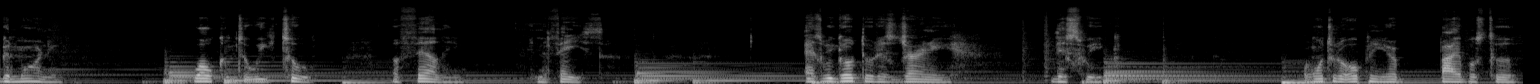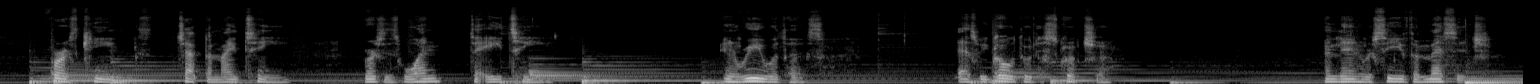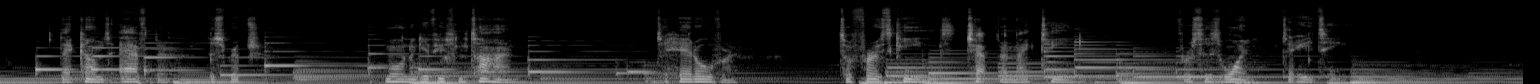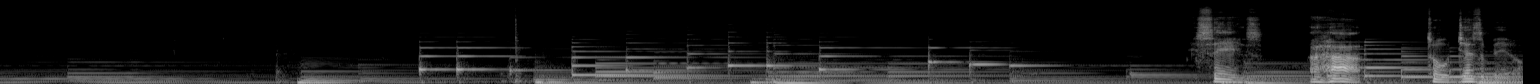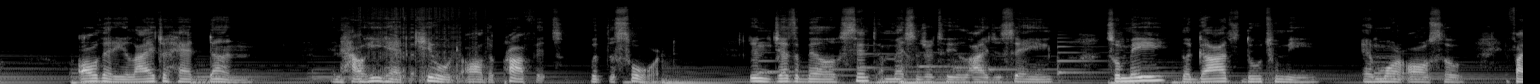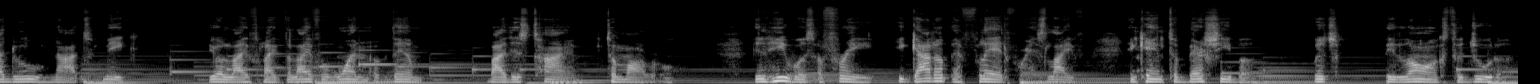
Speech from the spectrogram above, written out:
Good morning. Welcome to week two of failing in the faith. As we go through this journey this week, I want you to open your Bibles to 1 Kings chapter 19, verses 1 to 18, and read with us as we go through the scripture and then receive the message that comes after the scripture. I'm going to give you some time to head over to 1 Kings chapter 19, verses 1 to 18. It says, Ahab told Jezebel all that Elijah had done and how he had killed all the prophets with the sword. Then Jezebel sent a messenger to Elijah, saying, So may the gods do to me, and more also, if I do not make your life like the life of one of them by this time tomorrow. Then he was afraid. He got up and fled for his life and came to Beersheba which belongs to Judah.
